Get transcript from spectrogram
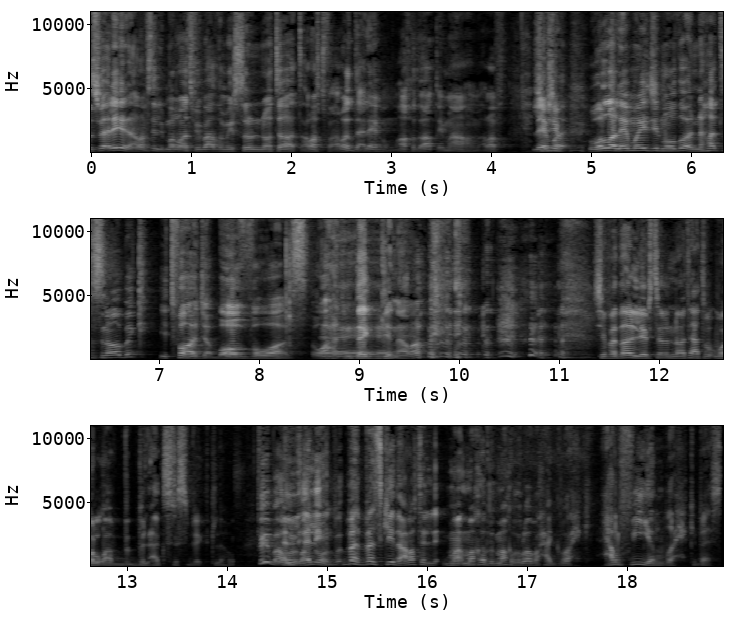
بس فعليا عرفت اللي مرات في بعضهم يرسلون نوتات عرفت؟ فأرد عليهم اخذ وأعطي معاهم عرفت؟ ليه ما والله ليه ما يجي الموضوع إن هات سنابك يتفاجئ POV فواز واحد إيه. مدقن عرفت؟ شوف هذول اللي يرسلون نوتات والله بالعكس respect له في بعضهم بس كذا عرفت اللي ما- ماخذ ماخذ الوضع حق ضحك حرفيا ضحك بس.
